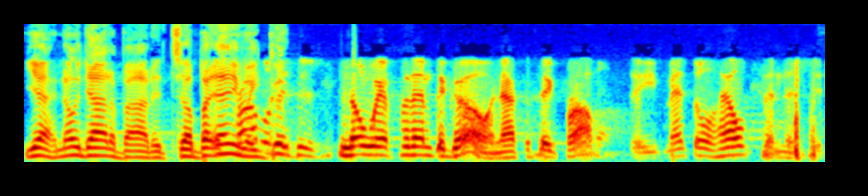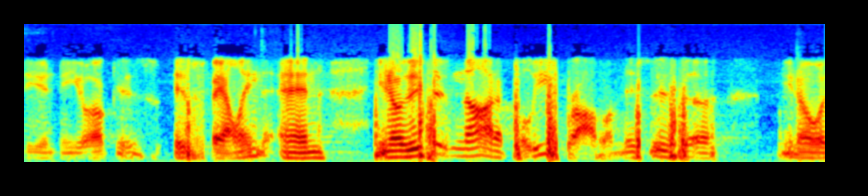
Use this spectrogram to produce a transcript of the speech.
yeah, no doubt about it. So, but anyway, problem good. is there's nowhere for them to go, and that's a big problem. The mental health in the city of New York is is failing, and you know this is not a police problem. This is a you know a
